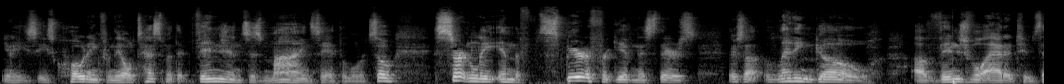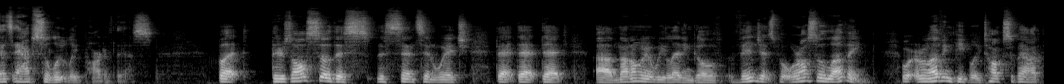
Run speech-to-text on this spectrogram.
you know, he's, he's quoting from the Old Testament that vengeance is mine, saith the Lord. So, certainly in the spirit of forgiveness, there's, there's a letting go of vengeful attitudes. That's absolutely part of this. But there's also this, this sense in which that, that, that uh, not only are we letting go of vengeance, but we're also loving we're loving people. He talks about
